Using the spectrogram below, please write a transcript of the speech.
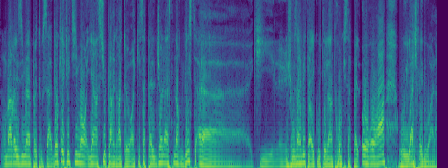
on va résumer un peu tout ça. Donc effectivement, il y a un super gratteur hein, qui s'appelle Jonas Nordqvist, euh, qui, je vous invite à écouter l'intro qui s'appelle Aurora, où il lâche les doigts là.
